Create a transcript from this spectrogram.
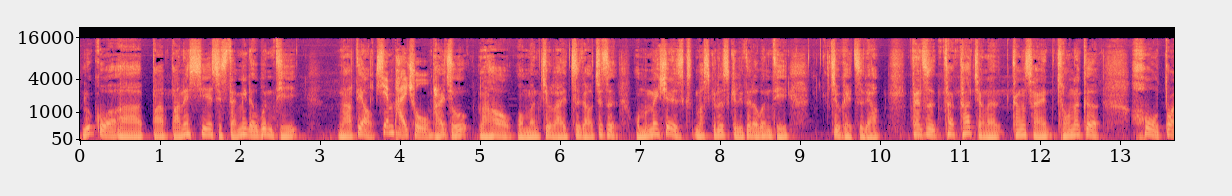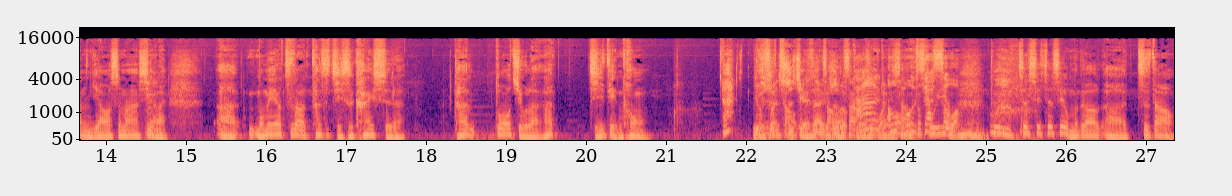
如果呃把把那些 systemic 的问题拿掉，先排除。排除，然后我们就来治疗，就是我们 make sure is musculoskeletal 的问题就可以治疗。但是他他讲了，刚才从那个后段腰是吗？下来啊，我们要知道他是几时开始的，他多久了，他几点痛。啊，有分时间的，早上还是晚上都不一样。对，这些这些我们都要呃知道，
